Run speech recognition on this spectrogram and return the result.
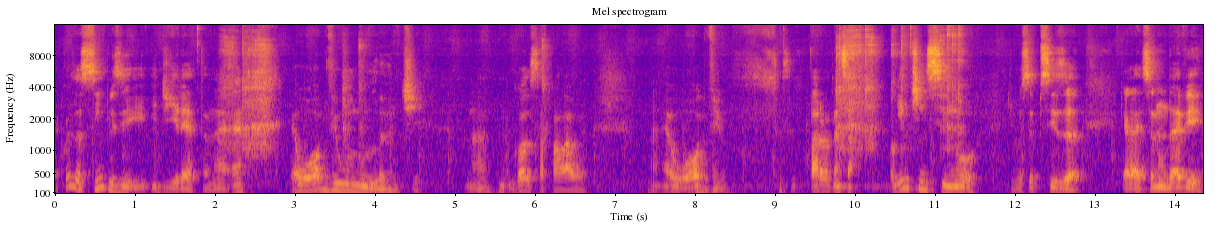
é coisa simples e, e, direta, né? É, é o óbvio ululante, né? Não gosto dessa palavra. É o óbvio. Para pra pensar. Alguém te ensinou que você precisa, que você não deve,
